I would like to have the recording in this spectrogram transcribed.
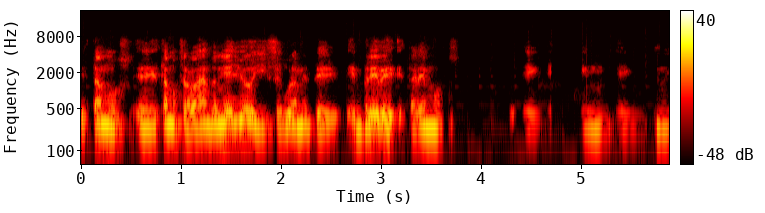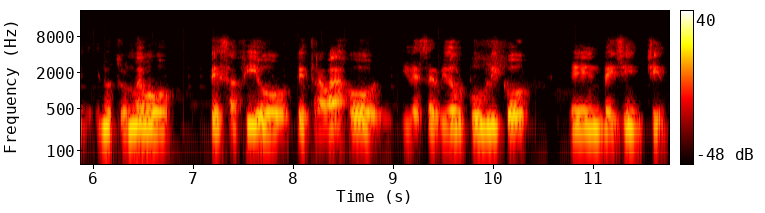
Estamos, eh, estamos trabajando en ello y seguramente en breve estaremos en, en nuestro nuevo desafío de trabajo y de servidor público en Beijing, China.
